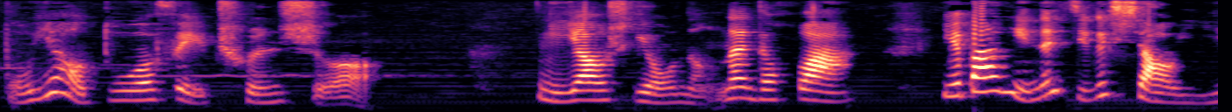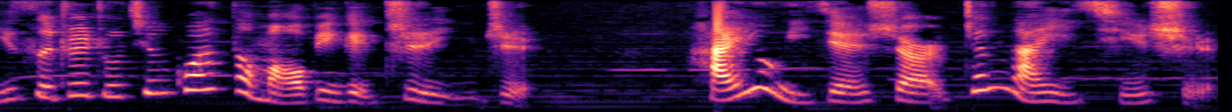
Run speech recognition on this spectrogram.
不要多费唇舌。你要是有能耐的话。”也把你那几个小姨子追逐军官的毛病给治一治。还有一件事儿真难以启齿，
